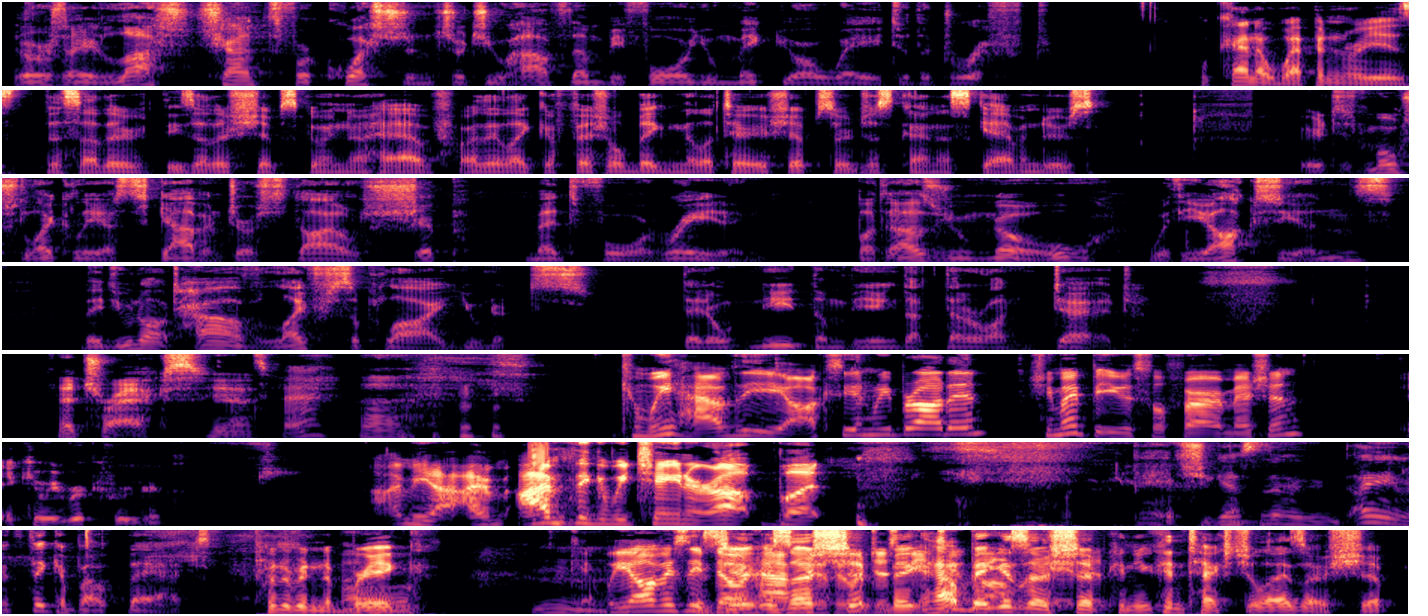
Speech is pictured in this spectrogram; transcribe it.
There's a last chance for questions should you have them before you make your way to the drift. What kind of weaponry is this other these other ships going to have? Are they like official big military ships or just kind of scavengers? It is most likely a scavenger style ship meant for raiding. But as you know, with the Eoxians, they do not have life supply units. They don't need them being that they're undead. That tracks. Yeah. That's fair. Uh, Can we have the Eoxian we brought in? She might be useful for our mission. yeah, can we recruit her? I mean, I, I'm thinking we chain her up, but Bitch, you guys never. I didn't even think about that. Put them in the brig. we obviously Is, don't your- have is to. our if ship big? How big is our ship? Can you contextualize our ship?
